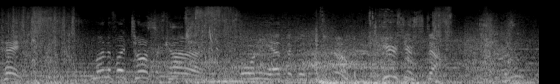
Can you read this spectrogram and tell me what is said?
Hey, mind if I toss a kinda thorny ethical... Oh, here's your stuff!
